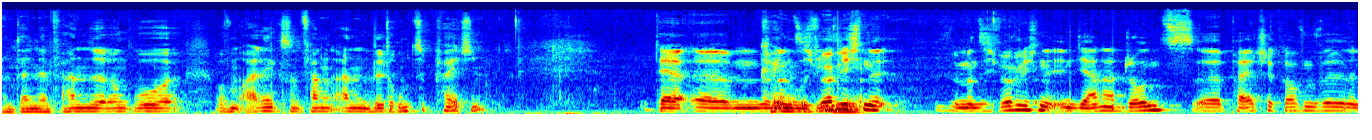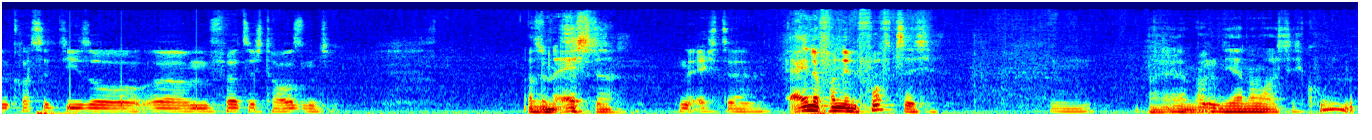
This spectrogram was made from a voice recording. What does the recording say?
Und dann fahren sie irgendwo auf dem Alex und fangen an, wild rumzupeitschen. Der, ähm, wenn, man sich wirklich Idee. eine, wenn man sich wirklich eine Indiana Jones äh, Peitsche kaufen will, dann kostet die so ähm, 40.000. Also eine echte. Eine echte. Eine von den 50. Mhm. Naja, da machen Und- die ja nochmal richtig cool mit.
